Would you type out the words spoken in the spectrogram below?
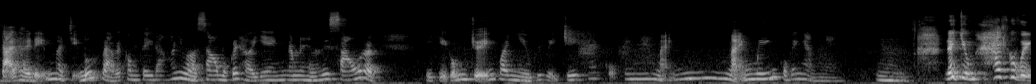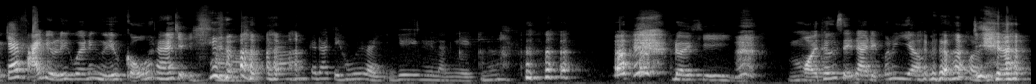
Tại thời điểm mà chị bước vào cái công ty đó nhưng mà sau một cái thời gian năm nay năm thứ sáu rồi thì chị cũng chuyển qua nhiều cái vị trí khác của cái mảng mảng miếng của cái ngành này. Ừ. nói chung hai công việc trái phải đều liên quan đến người yêu cũ hết hả chị. À, cái, đó, cái đó chị không biết là duyên hay là nghiệp nữa. Đôi khi mọi thứ xảy ra đều có lý do. Rồi. chị à,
